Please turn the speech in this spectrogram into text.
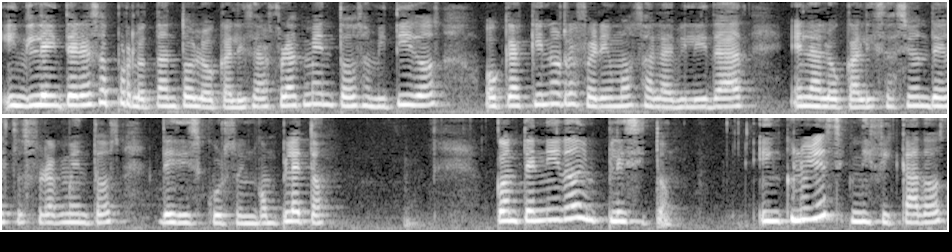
le interesa por lo tanto localizar fragmentos omitidos o que aquí nos referimos a la habilidad en la localización de estos fragmentos de discurso incompleto. Contenido implícito. Incluye significados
